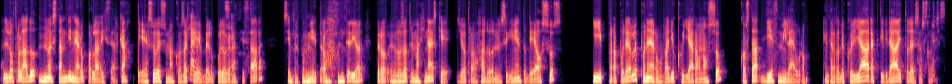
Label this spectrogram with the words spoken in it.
Al otro lado, no es tan dinero por la recerca. Y eso es una cosa que ve lo puedo garantizar, siempre por mi trabajo anterior. Pero vosotros imagináis que yo he trabajado en el seguimiento de osos y para poderle poner un radio collar a un oso costa 10.000 euros. Entre radio collar, actividad y todas esas cosas.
